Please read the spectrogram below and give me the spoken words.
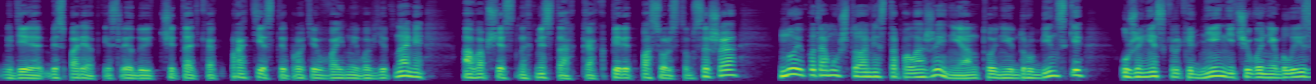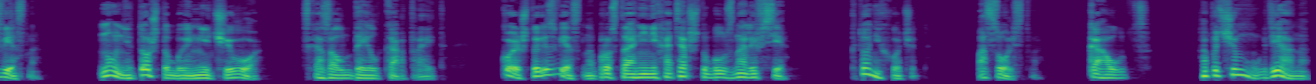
где беспорядки следует читать как протесты против войны во Вьетнаме, а в общественных местах как перед посольством США, но и потому, что о местоположении Антонии Друбински уже несколько дней ничего не было известно. «Ну, не то чтобы ничего», — сказал Дейл Картрайт. Кое-что известно, просто они не хотят, чтобы узнали все. Кто не хочет? Посольство. Каутс. А почему? Где она?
